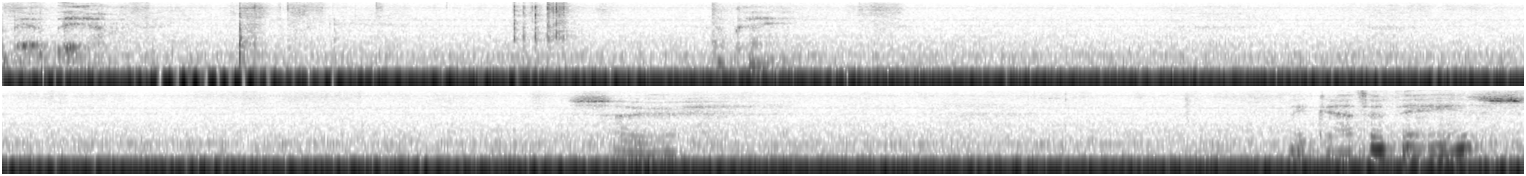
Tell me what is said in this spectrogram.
about there. Okay. So we gather these.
